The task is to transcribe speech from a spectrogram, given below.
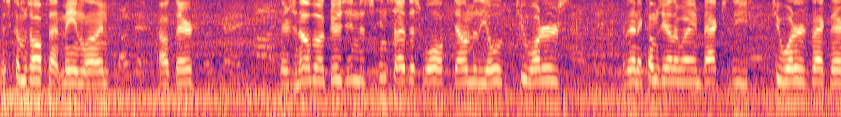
This comes off that main line out there. There's an elbow, it goes in this, inside this wall down to the old two waters and then it comes the other way and back to the two waters back there.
